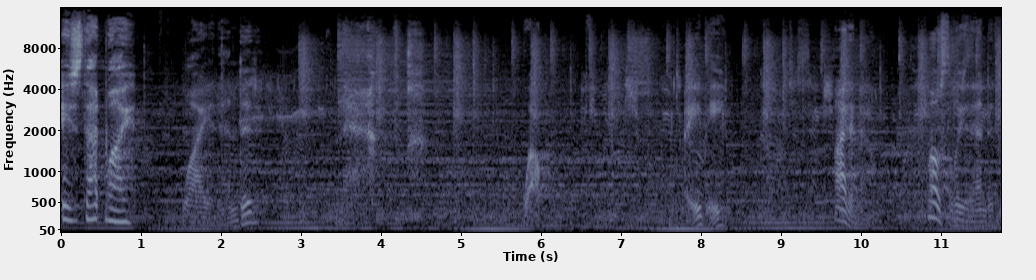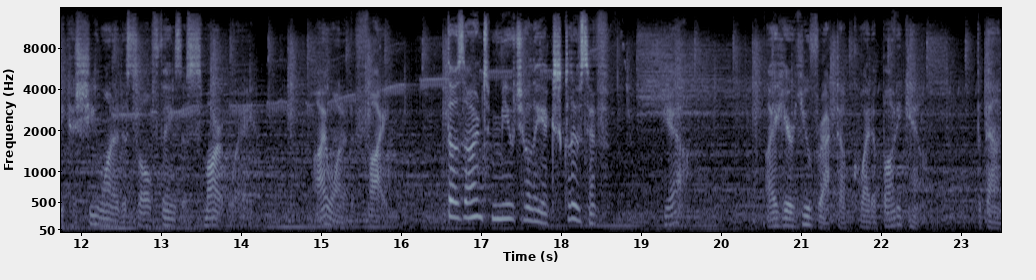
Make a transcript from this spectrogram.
Is that why? Why it ended? Nah. Well, maybe. I don't know. Mostly it ended because she wanted to solve things the smart way. I wanted to fight. Those aren't mutually exclusive. Yeah. I hear you've racked up quite a body count. But then,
